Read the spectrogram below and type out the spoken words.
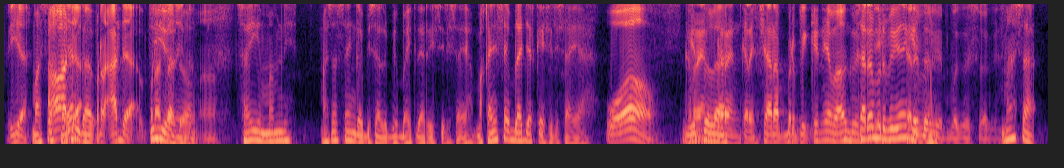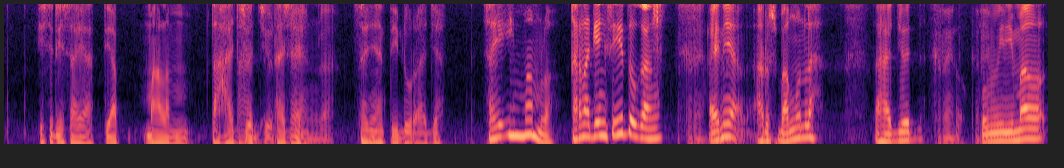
Iya. Masa Oh, saya ada, nggak per- ada Iya perasaan itu. dong. Oh. Saya imam nih. Masa saya nggak bisa lebih baik dari istri saya? Makanya saya belajar ke istri saya. Wow, keren, Gitu lah. keren, keren. Cara berpikirnya bagus. Cara nih. berpikirnya Cara gitu. berpikir bagus, bagus. Masa istri saya tiap malam tahajud, Tahajud, rajin. saya enggak. Saya tidur aja. Saya imam loh. Karena gengsi itu Kang. Keren, Akhirnya harus bangun lah tahajud. Keren, keren. Minimal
